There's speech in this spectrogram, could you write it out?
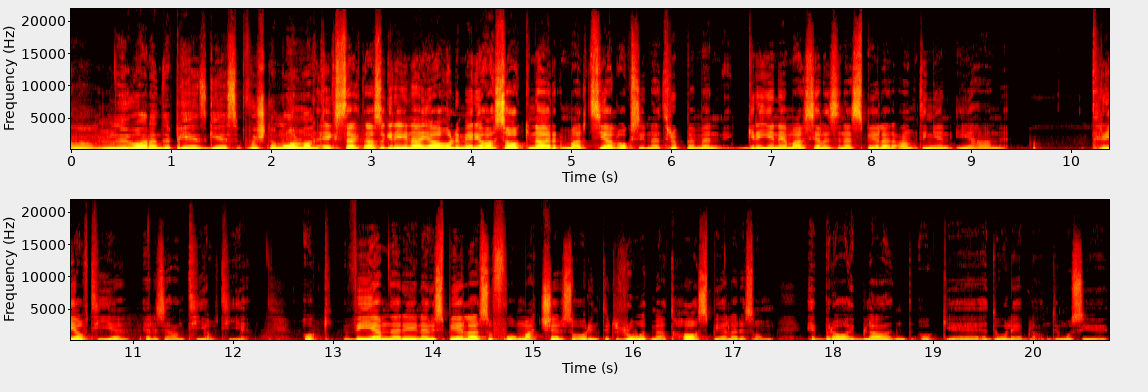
Mm. Nuvarande PSGs första målvakt. Mm, exakt, alltså grejen är, jag håller med Jag saknar Martial också i den här truppen Men grejen är, Martial är en sån här spelare Antingen är han 3 av 10 eller så är han 10 av 10 Och VM, när, det, när du spelar så få matcher så har du inte råd med att ha spelare som är bra ibland och eh, är dåliga ibland Du måste ju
